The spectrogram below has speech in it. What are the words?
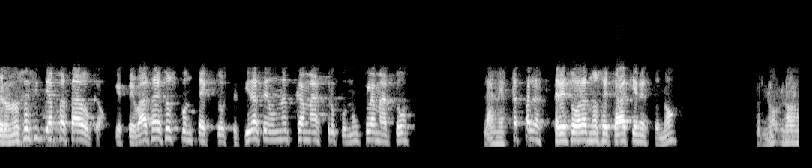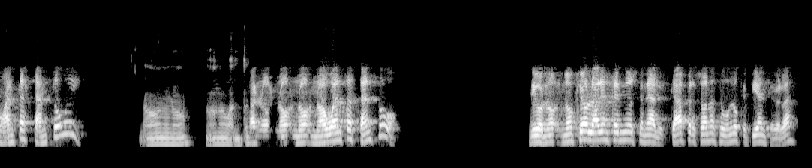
Pero no sé si te ha pasado, que te vas a esos contextos, te tiras en un camastro con un clamato, la neta para las tres horas, no sé cada quien esto, ¿no? Pues no, no aguantas tanto, güey. No, no, no, no, no aguanto. no, no, no, no aguantas tanto. Digo, no, no quiero hablar en términos generales, cada persona según lo que piense, ¿verdad?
